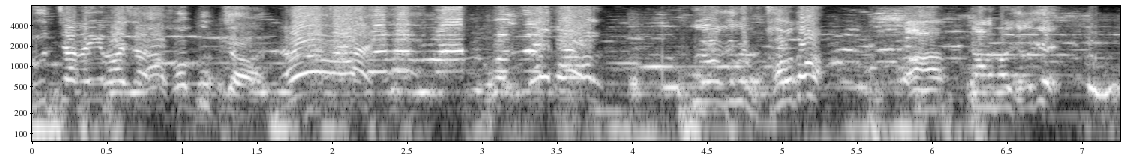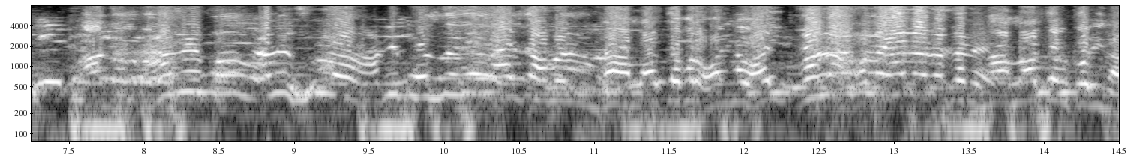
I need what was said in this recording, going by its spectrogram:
দুধ চা নাকি ভাই সব দুধ চা ছোট কান ভাই আমি আমি শুনো আমি বলতে গেলে লালটা হবে না লালটা আমার হয় না ভাই না লালটা আমি করি না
